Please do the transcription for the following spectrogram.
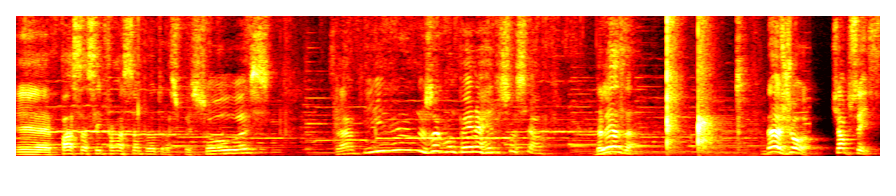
É, passa essa informação para outras pessoas certo? e nos acompanhe na rede social. Beleza? Beijo! Tchau para vocês!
